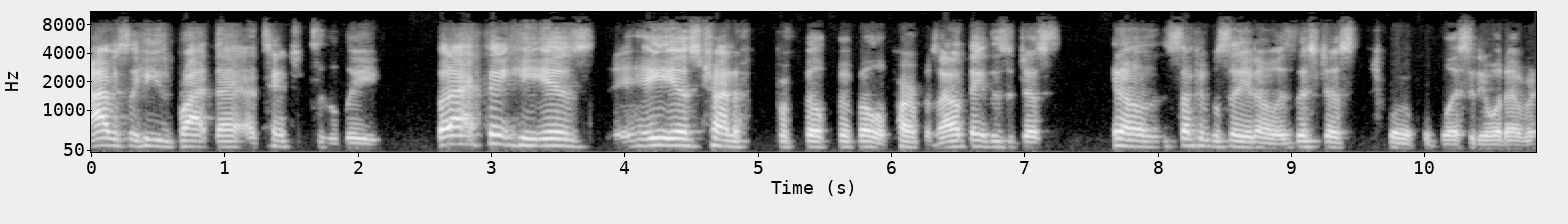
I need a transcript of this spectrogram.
obviously he's brought that attention to the league. But I think he is he is trying to fulfill fulfill a purpose. I don't think this is just you know, some people say, you know, is this just for publicity or whatever?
